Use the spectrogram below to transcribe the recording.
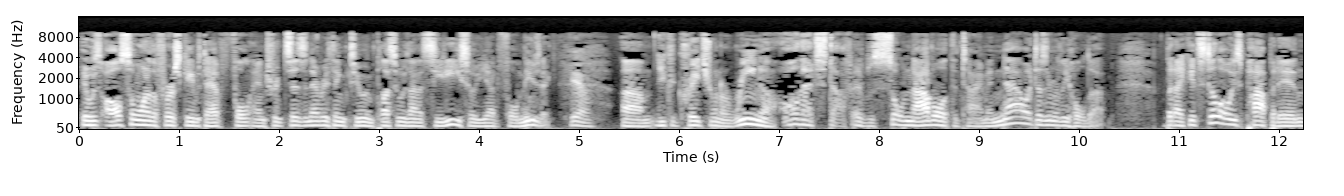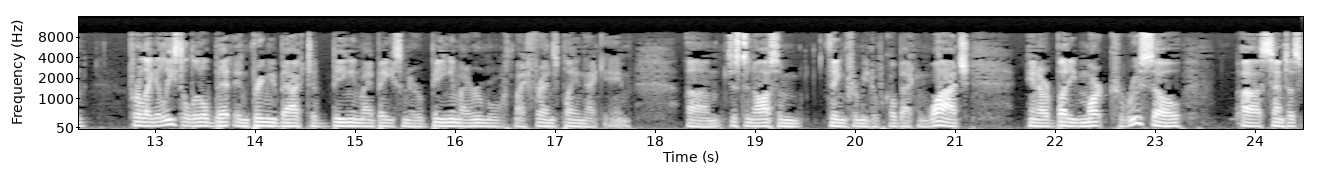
it was also one of the first games to have full entrances and everything too, and plus it was on a CD, so you had full music. Yeah. Um, you could create your own arena, all that stuff. It was so novel at the time, and now it doesn't really hold up. But I could still always pop it in for like at least a little bit and bring me back to being in my basement or being in my room with my friends playing that game. Um, just an awesome thing for me to go back and watch. And our buddy Mark Caruso uh, sent us,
